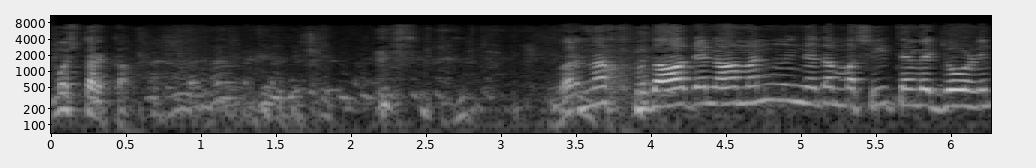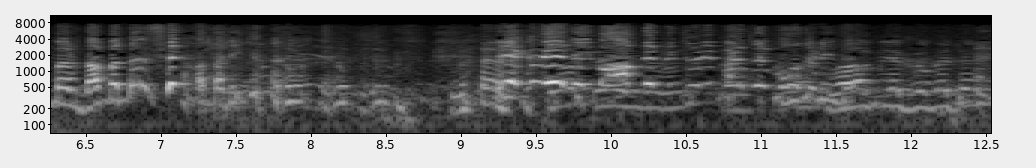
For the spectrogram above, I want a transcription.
مشترکہ۔ ورنہ خدا دے نام انہیں دا مسیح میں جوڑ نہیں بنتا بدل سے پتہ نہیں کیوں ایک بھی نہیں باپ دے پچھو نہیں پڑھتے بہت نہیں۔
